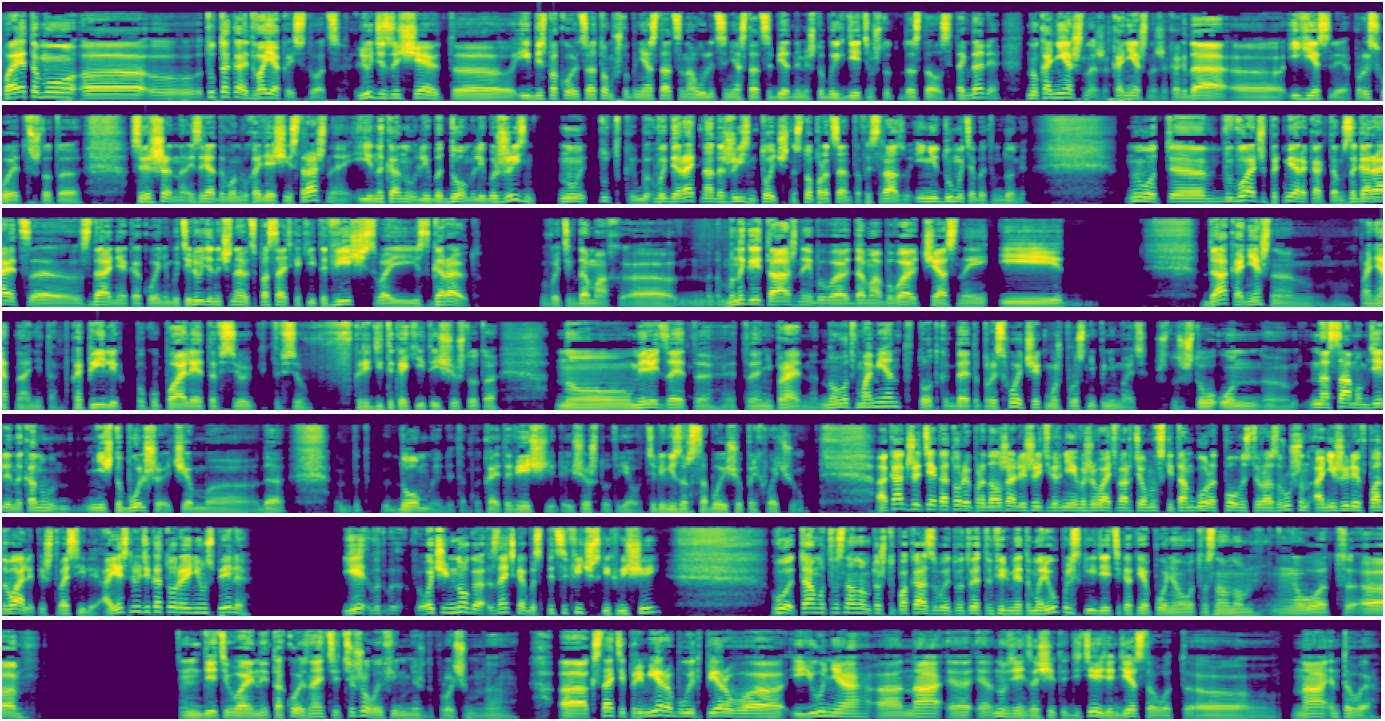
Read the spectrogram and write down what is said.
Поэтому э, э, тут такая двоякая ситуация. Люди защищают э, и беспокоятся о том, чтобы не остаться на улице, не остаться бедными, чтобы их детям что-то досталось и так далее. Но, конечно же, конечно же, когда э, и если происходит что-то совершенно из ряда вон выходящее и страшное, и на кону либо дом, либо жизнь, ну, тут как бы выбирать надо жизнь точно, сто процентов и сразу, и не думать об этом доме. Ну вот, э, бывают же примеры, как там загорается здание какое-нибудь, и люди начинают спасать какие-то вещи свои и сгорают в этих домах. Э, многоэтажные бывают дома, бывают частные, и да, конечно, понятно, они там копили, покупали это все, это все в кредиты какие-то, еще что-то. Но умереть за это, это неправильно. Но вот в момент тот, когда это происходит, человек может просто не понимать, что, что он э, на самом деле на кону нечто большее, чем э, да, дом или там какая-то вещь или еще что-то. Я вот телевизор с собой еще прихвачу. А как же те, которые продолжали жить, вернее, выживать в Артемовске? Там город полностью разрушен, они жили в подвале, пишет Василий. А есть люди, которые не успели? очень много, знаете, как бы специфических вещей. Вот, там вот в основном то, что показывают вот в этом фильме, это мариупольские дети, как я понял, вот в основном. Вот. Э, Дети войны. Такой, знаете, тяжелый фильм, между прочим. Да. А, кстати, премьера будет 1 июня а, на, э, э, ну, в День защиты детей, День детства, вот, э, на НТВ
